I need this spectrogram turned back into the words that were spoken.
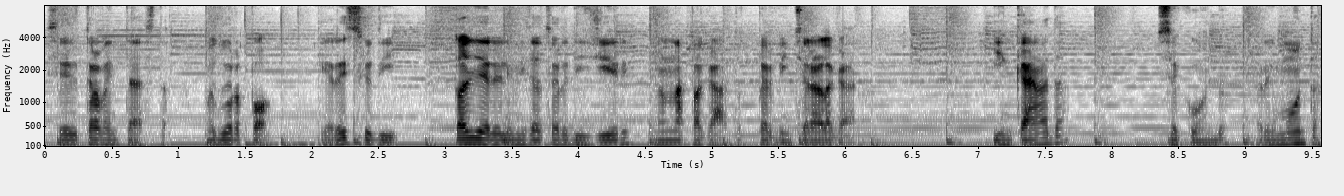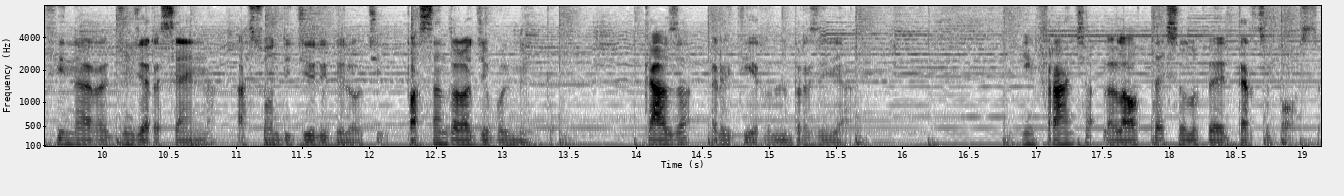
si ritrova in testa, ma dura poco. Il rischio di togliere il limitatore di giri non ha pagato per vincere la gara. In Canada, secondo, rimonta fino a raggiungere Senna a suon di giri veloci, passandolo agevolmente, causa ritiro del brasiliano. In Francia la lotta è solo per il terzo posto,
